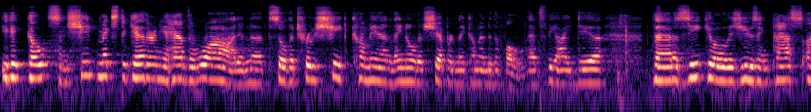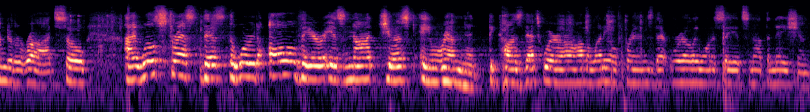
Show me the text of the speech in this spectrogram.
you get goats and sheep mixed together, and you have the rod, and uh, so the true sheep come in, they know their shepherd, and they come into the fold. That's the idea that Ezekiel is using pass under the rod. So I will stress this the word all there is not just a remnant, because that's where amillennial friends that really want to say it's not the nation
